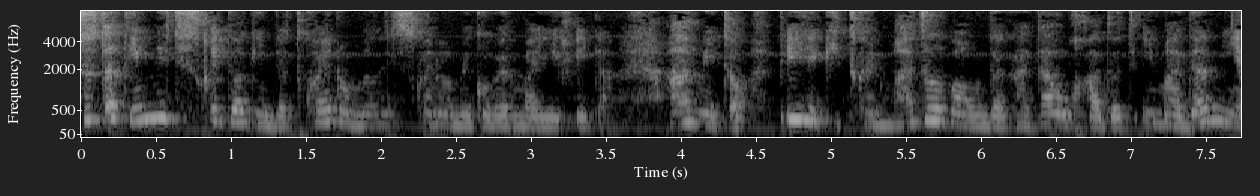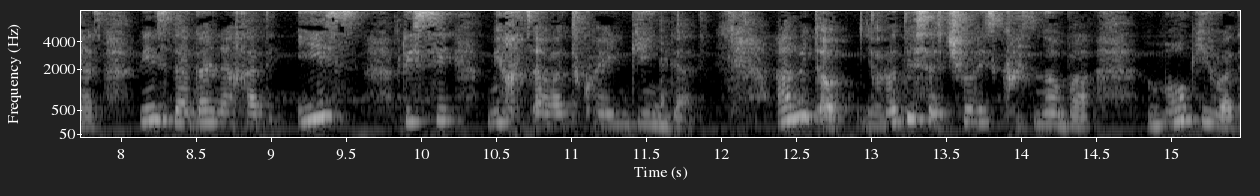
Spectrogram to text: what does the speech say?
ზუსტად იმ ნიცის ყიდვა გინდა თქვენ, რომელიც თქვენო მეგობარმა იყიდა. ამიტომ პირიქით თქვენ მადლობა უნდა გადაუხადოთ იმ ადამიანს, ვინც დაგანახათ ის რისი მიღწევა თქვენ გინდათ. ამიტომ, როდესაც შურის გრძნობა მოგივათ,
